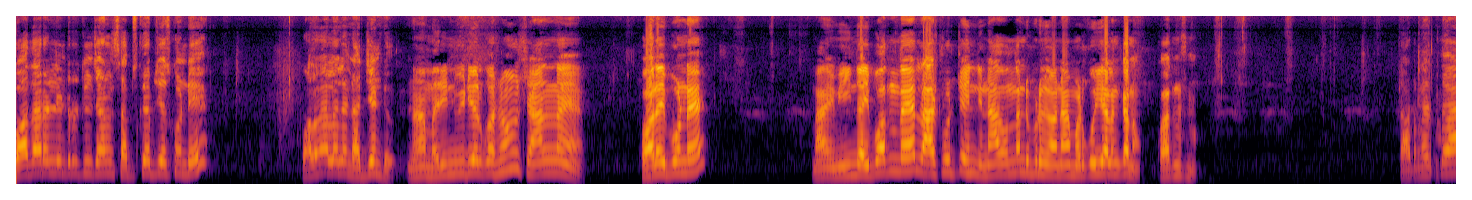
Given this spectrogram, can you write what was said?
గోదావరి ఇంటి రుచుల ఛానల్ సబ్స్క్రైబ్ చేసుకోండి. పొలం వెళ్ళాలండి అర్జెంట్. నా మరిన్ని వీడియోల కోసం ఛానల్ని ఫాలో అయిపోండి. నా మీది అయిపోతుంది లాస్ట్ వచ్చేసింది. నాది ఉందండి ఇప్పుడు నా మడుకు కొయ్యాలి ఇంకా కొత్త మిషన్ టాటా నడుపుతావా?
